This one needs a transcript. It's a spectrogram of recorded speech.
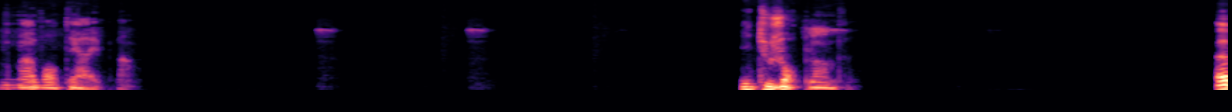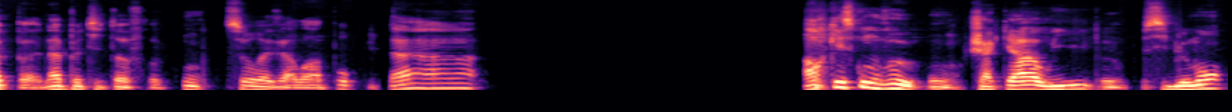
Mon inventaire est plein. Il est toujours plein. de. Hop, la petite offre qu'on se réservera pour plus tard. Alors, qu'est-ce qu'on veut? Bon, Chaka, oui, possiblement.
